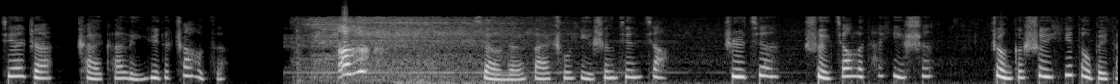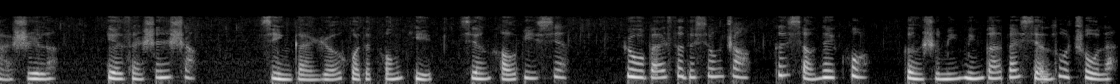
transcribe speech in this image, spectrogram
接着拆开淋浴的罩子。啊！小南发出一声尖叫，只见水浇了他一身，整个睡衣都被打湿了，贴在身上，性感惹火的胴体纤毫毕现，乳白色的胸罩跟小内裤更是明明白白显露出来。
